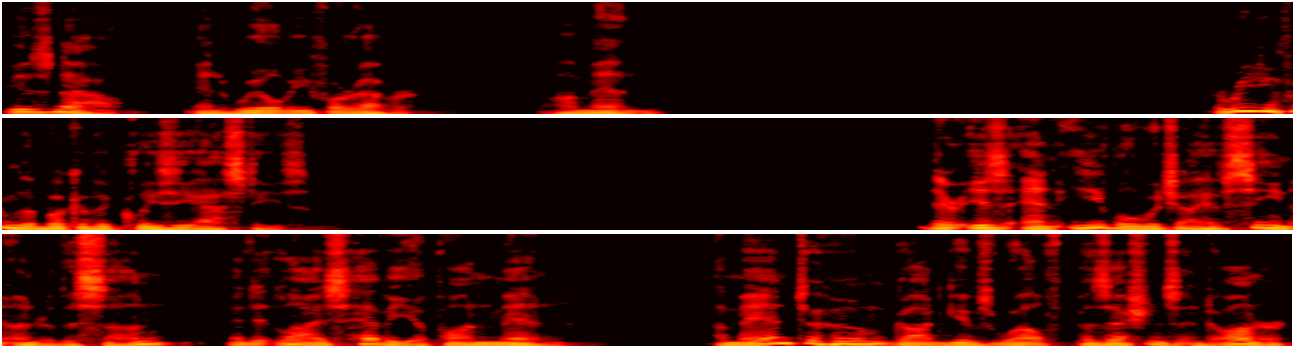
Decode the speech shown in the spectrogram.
is now, and will be forever. Amen. A reading from the book of Ecclesiastes. There is an evil which I have seen under the sun, and it lies heavy upon men. A man to whom God gives wealth, possessions, and honor,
